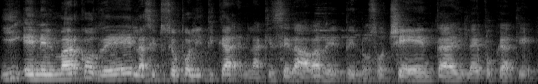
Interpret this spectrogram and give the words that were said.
y en el marco de la situación política en la que se daba de, de los 80 y la época que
